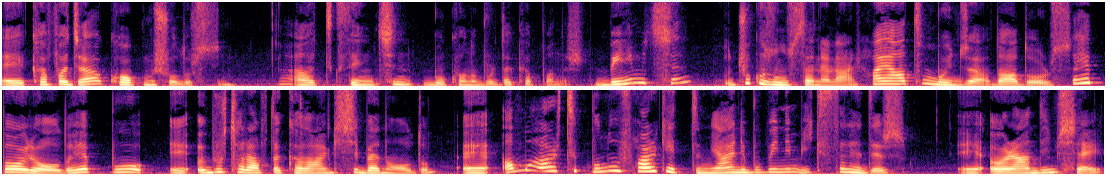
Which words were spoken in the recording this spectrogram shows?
e, kafaca kopmuş olursun. Artık senin için bu konu burada kapanır. Benim için çok uzun seneler, hayatım boyunca daha doğrusu hep böyle oldu. Hep bu e, öbür tarafta kalan kişi ben oldum. E, ama artık bunu fark ettim. Yani bu benim iki senedir e, öğrendiğim şey.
